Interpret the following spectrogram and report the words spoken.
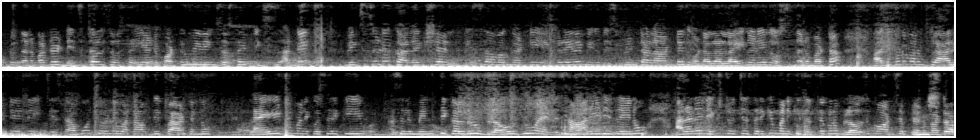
ఉంటుంది అనమాట డిజిటల్స్ వస్తాయి. అండ్ పట్టు వీవింగ్స్ వస్తాయి. మిక్స్ అంటే మిక్స్డ్ కలెక్షన్ మిస్ అవ్వకండి. ఎక్కడైనా మీకు మిస్ మిస్ప్రింట్ అలా అంటే ఇదిగోండి అలా లైన్ అనేది వస్తుంది అనమాట అది కూడా మనం క్లారిటీ అయితే ఇచ్చేసాము. చూడండి one of the pattern light మనకి వచ్చేసరికి అసలు మెంతి colour blouse and saree design. అలానే నెక్స్ట్ వచ్చేసరికి మనకి ఇదంతా కూడా బ్లౌజ్ కాన్సెప్ట్ ఇన్స్టా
